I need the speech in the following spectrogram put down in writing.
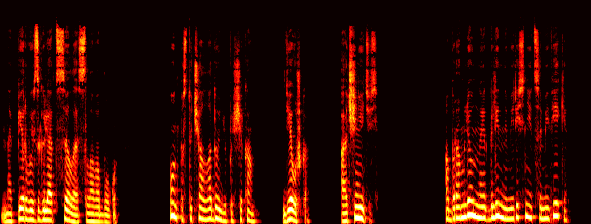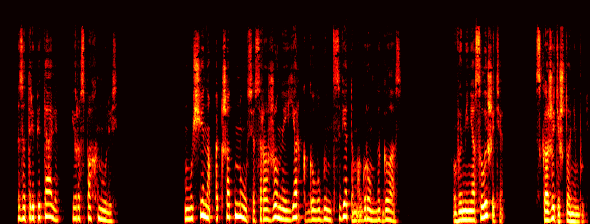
На первый взгляд целая, слава богу. Он постучал ладонью по щекам. «Девушка, очнитесь!» Обрамленные длинными ресницами веки затрепетали и распахнулись. Мужчина отшатнулся, сраженный ярко-голубым цветом огромных глаз. «Вы меня слышите? Скажите что-нибудь».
